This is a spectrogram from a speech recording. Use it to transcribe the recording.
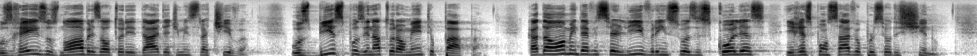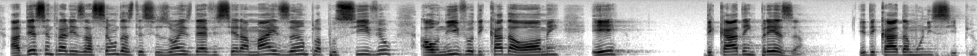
os reis, os nobres, a autoridade administrativa, os bispos e, naturalmente, o Papa. Cada homem deve ser livre em suas escolhas e responsável por seu destino. A descentralização das decisões deve ser a mais ampla possível ao nível de cada homem e de cada empresa e de cada município.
